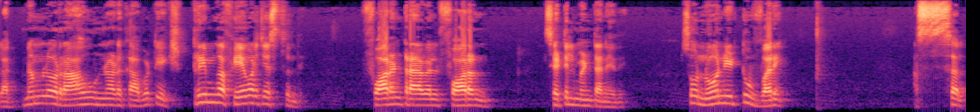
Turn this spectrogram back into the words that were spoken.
లగ్నంలో రాహు ఉన్నాడు కాబట్టి ఎక్స్ట్రీమ్గా ఫేవర్ చేస్తుంది. ఫారెన్ ట్రావెల్ ఫారెన్ సెటిల్మెంట్ అనేది. So no need to worry. అస్సలు.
